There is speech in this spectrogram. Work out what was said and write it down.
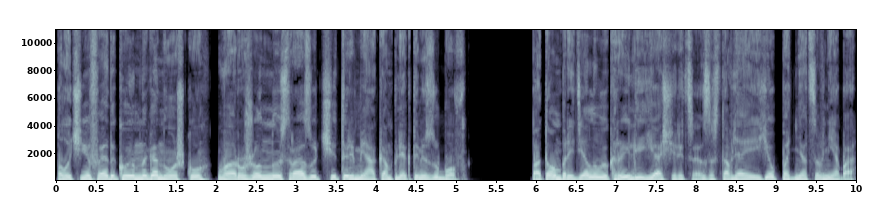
получив эдакую многоножку, вооруженную сразу четырьмя комплектами зубов. Потом приделываю крылья ящерицы, заставляя ее подняться в небо.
